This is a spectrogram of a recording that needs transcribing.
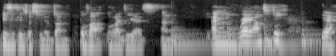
basically just you know done over over the years, and I'm where I am today. Yeah.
